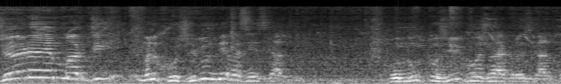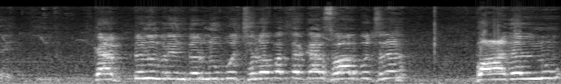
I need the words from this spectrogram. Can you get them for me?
ਜਿਹੜੇ ਮਰਜ਼ੀ, ਮੈਨੂੰ ਖੁਸ਼ੀ ਵੀ ਹੁੰਦੀ ਹੈ ਵੈਸੇ ਇਸ ਗੱਲ ਦੀ। ਤੁਹਾਨੂੰ ਤੁਸੀਂ ਵੀ ਖੁਸ਼ ਹੋਇਆ ਕਰੋ ਇਸ ਗੱਲ ਤੇ। ਕੈਪਟਨ ਅਮਰਿੰਦਰ ਨੂੰ ਪੁੱਛ ਲਓ, ਪੱਤਰਕਾਰ ਸਵਾਲ ਪੁੱਛ ਲੈਣ। ਬਾਦਲ ਨੂੰ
